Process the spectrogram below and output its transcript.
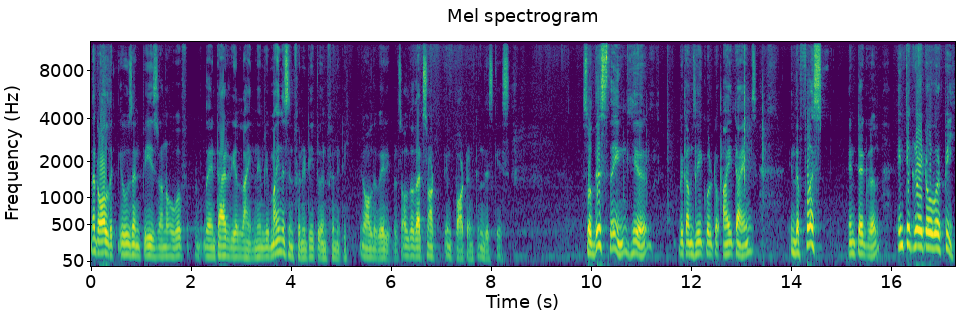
that all the q's and p's run over the entire real line namely minus infinity to infinity in all the variables although that is not important in this case. So this thing here becomes equal to i times in the first integral integrate over p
